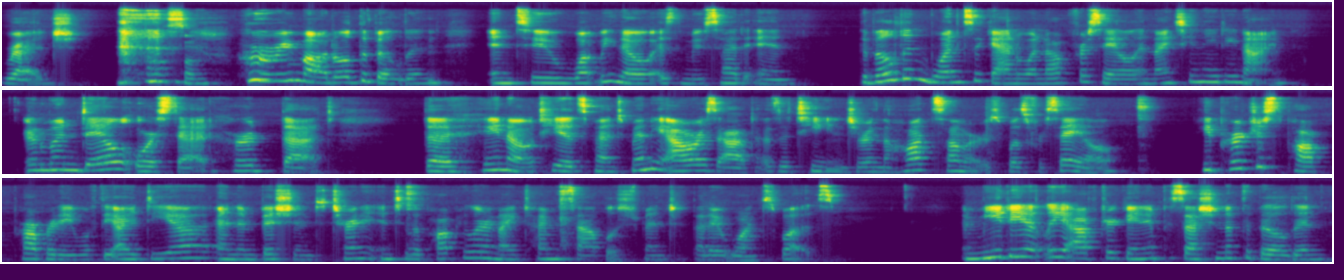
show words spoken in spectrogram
Reg, Awesome. who remodeled the building into what we know as the Moosehead Inn. The building once again went up for sale in 1989, and when Dale Orsted heard that the hangout he had spent many hours at as a teen during the hot summers was for sale, he purchased pop- property with the idea and ambition to turn it into the popular nighttime establishment that it once was. Immediately after gaining possession of the building,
